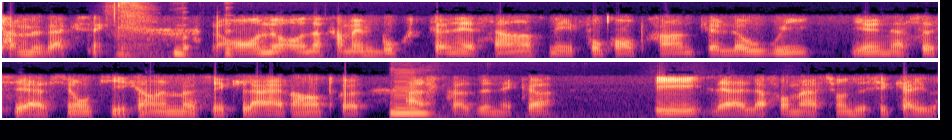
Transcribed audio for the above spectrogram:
fameux vaccin. Alors, on, a, on a quand même beaucoup de connaissances, mais il faut comprendre que là, oui, il y a une association qui est quand même assez claire entre mm. AstraZeneca et la, formation de ces caillots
